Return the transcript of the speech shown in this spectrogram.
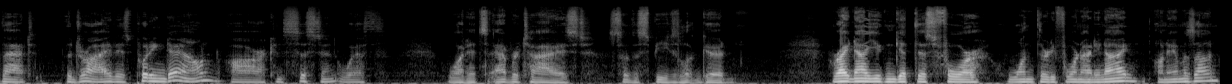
that the drive is putting down are consistent with what it's advertised. So the speeds look good. Right now you can get this for $134.99 on Amazon.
